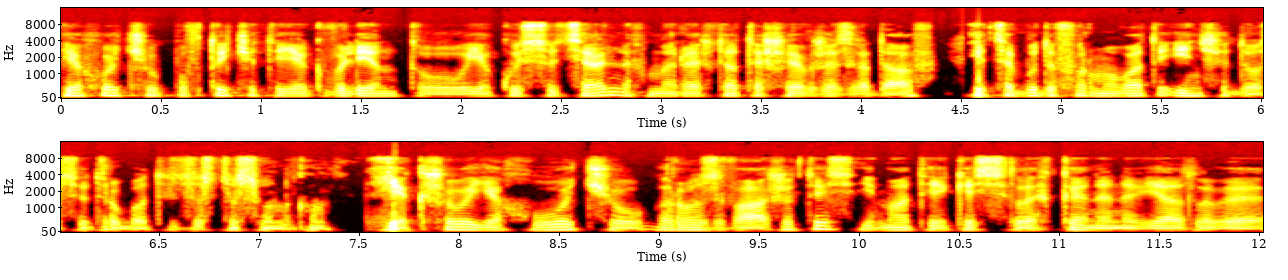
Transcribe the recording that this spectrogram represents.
я хочу повтичити як в ленту якусь соціальних мереж, та те, що я вже згадав, і це буде формувати інший досвід роботи з застосунком. Якщо я хочу розважитись і мати якесь легке, ненав'язливе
